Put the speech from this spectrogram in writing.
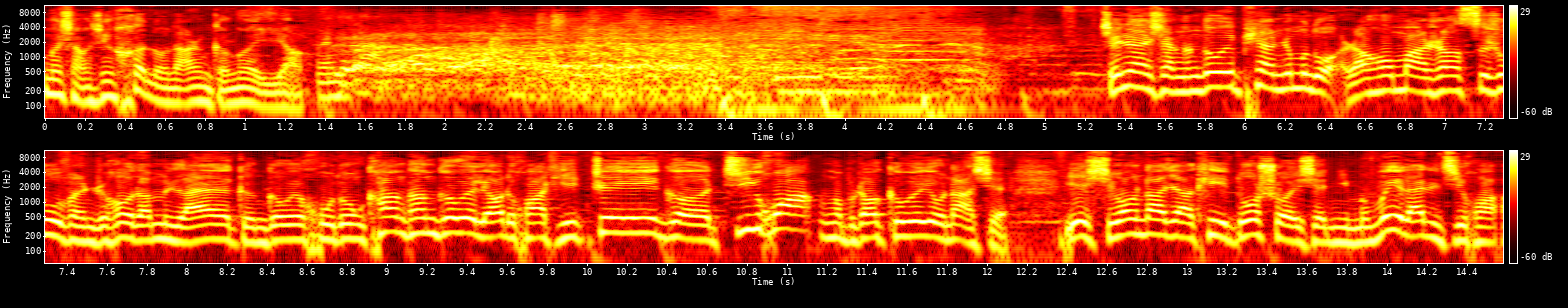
我相信很多男人跟我一样。今天先跟各位谝这么多，然后马上四十五分之后，咱们来跟各位互动，看看各位聊的话题。这个计划我不知道各位有哪些，也希望大家可以多说一些你们未来的计划。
